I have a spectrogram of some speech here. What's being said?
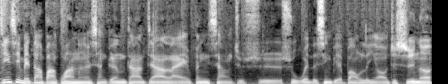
今天性别大八卦呢，想跟大家来分享，就是数位的性别暴力哦，这是呢。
